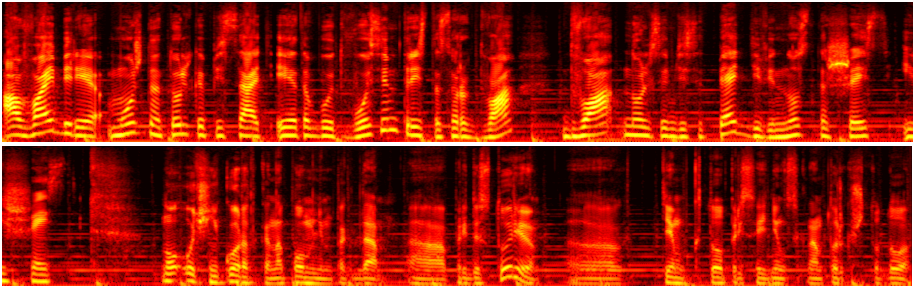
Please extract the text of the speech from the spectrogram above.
А в Вайбере можно только писать, и это будет 8 342 2075 96 и 6. Ну, очень коротко напомним тогда э, предысторию. Э, тем, кто присоединился к нам только что до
